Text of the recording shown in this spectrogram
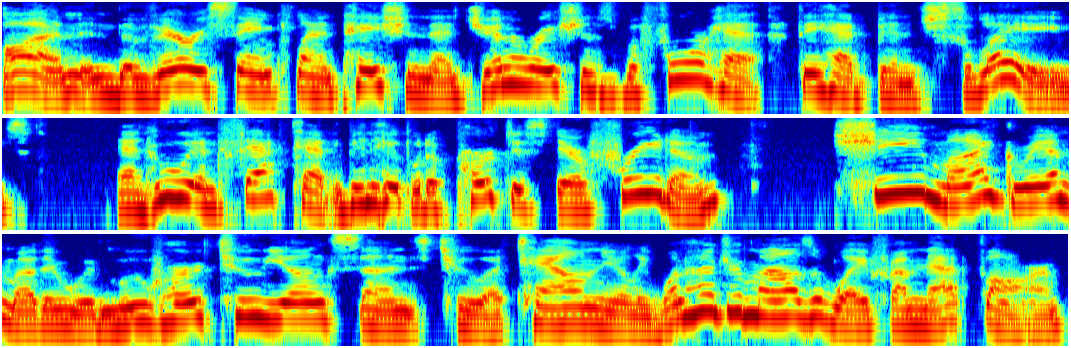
on the very same plantation that generations before had they had been slaves, and who in fact hadn't been able to purchase their freedom, she, my grandmother, would move her two young sons to a town nearly 100 miles away from that farm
